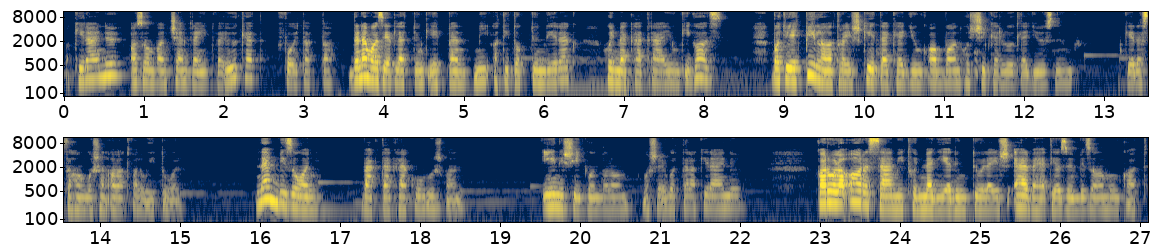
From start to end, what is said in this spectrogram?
A királynő azonban csendre intve őket, folytatta. De nem azért lettünk éppen mi a titok tündérek, hogy meghátráljunk, igaz? Vagy hogy egy pillanatra is kételkedjünk abban, hogy sikerült legyőznünk? kérdezte hangosan alatvalóitól. Nem bizony, vágták rá kórusban. Én is így gondolom, mosolygott el a királynő. Karola arra számít, hogy megijedünk tőle, és elveheti az önbizalmunkat,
